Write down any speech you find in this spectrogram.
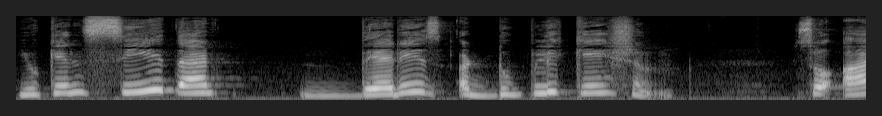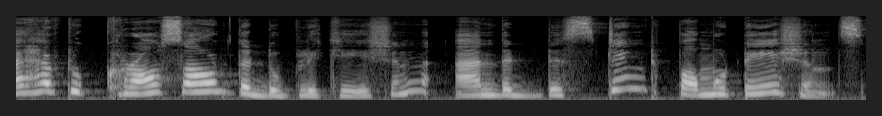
You can see that there is a duplication. So, I have to cross out the duplication and the distinct permutations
